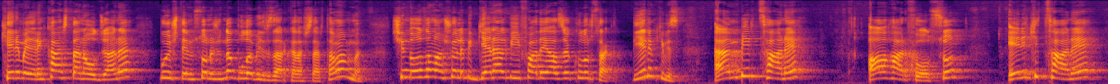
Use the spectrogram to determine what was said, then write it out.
kelimelerin kaç tane olacağını bu işlemin sonucunda bulabiliriz arkadaşlar. Tamam mı? Şimdi o zaman şöyle bir genel bir ifade yazacak olursak. Diyelim ki biz N1 tane A harfi olsun. N2 tane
